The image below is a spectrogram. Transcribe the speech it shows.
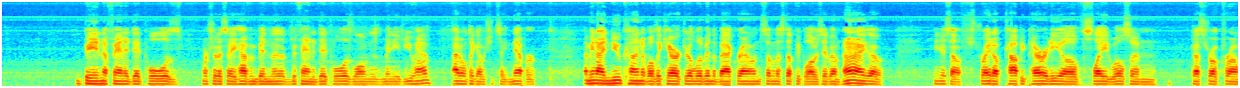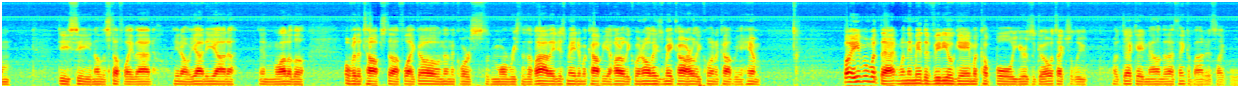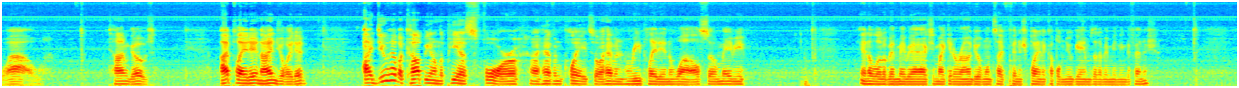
been a fan of Deadpool, as, or should I say, haven't been a fan of Deadpool as long as many of you have. I don't think I should say never. I mean, I knew kind of of the character a little bit in the background. Some of the stuff people always say about him, ah, he's, a, he's just a straight up copy parody of Slade Wilson, Deathstroke from DC, and other stuff like that. You know, yada yada. And a lot of the over the top stuff, like, oh, and then of course, the more recent stuff, ah, they just made him a copy of Harley Quinn. Oh, they just made Harley Quinn a copy of him. But even with that, when they made the video game a couple years ago, it's actually a decade now that I think about it, it's like, wow time goes. I played it and I enjoyed it. I do have a copy on the PS4 I haven't played, so I haven't replayed it in a while, so maybe in a little bit, maybe I actually might get around to it once I finish playing a couple new games that I've been meaning to finish.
